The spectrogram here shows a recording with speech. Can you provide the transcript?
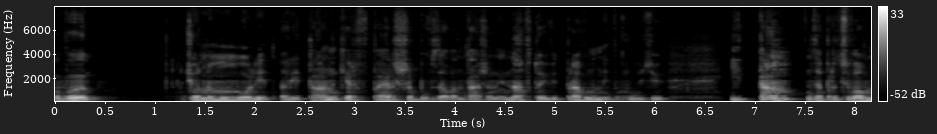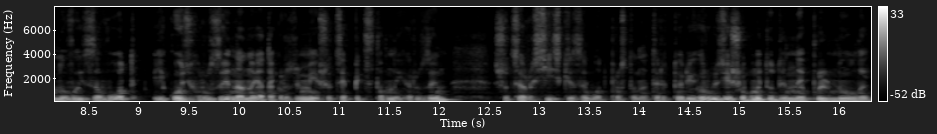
в Чорному морі танкер вперше був завантажений нафтою і відправлений в Грузію. І там запрацював новий завод якогось грузина. Ну, я так розумію, що це підставний грузин, що це російський завод просто на території Грузії, щоб ми туди не пульнули.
